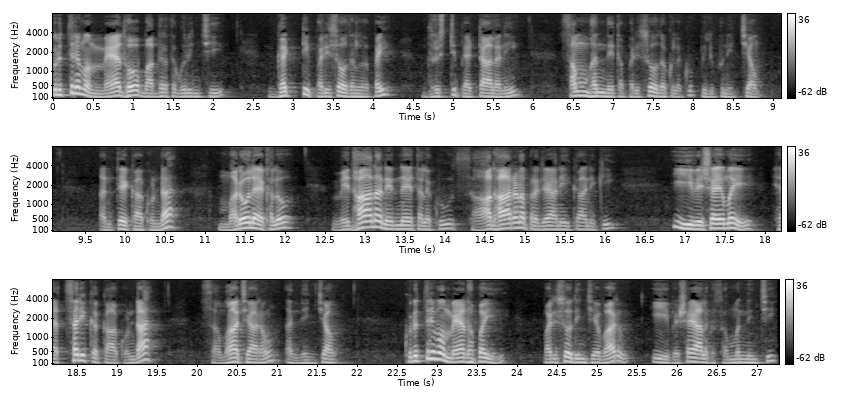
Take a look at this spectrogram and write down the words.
కృత్రిమ మేధో భద్రత గురించి గట్టి పరిశోధనలపై దృష్టి పెట్టాలని సంబంధిత పరిశోధకులకు పిలుపునిచ్చాం. అంతేకాకుండా మరో లేఖలో విధాన నిర్ణేతలకు సాధారణ ప్రజానీకానికి ఈ విషయమై హెచ్చరిక కాకుండా సమాచారం అందించాం. కృత్రిమ మేధపై పరిశోధించేవారు ఈ విషయాలకు సంబంధించి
